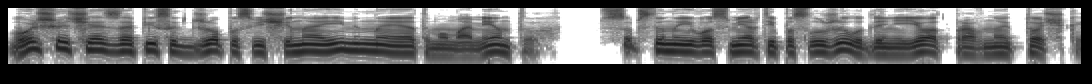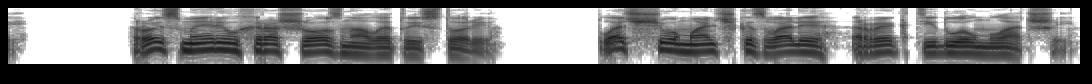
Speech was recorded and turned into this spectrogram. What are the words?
Большая часть записок Джо посвящена именно этому моменту. Собственно, его смерть и послужила для нее отправной точкой. Ройс Мэрил хорошо знал эту историю. Плачущего мальчика звали Рэг Тидуэлл-младший.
